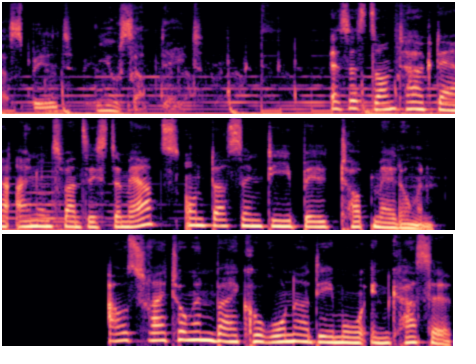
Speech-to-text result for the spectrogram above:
Das Bild News Update. Es ist Sonntag, der 21. März und das sind die Bild Top-Meldungen. Ausschreitungen bei Corona-Demo in Kassel.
